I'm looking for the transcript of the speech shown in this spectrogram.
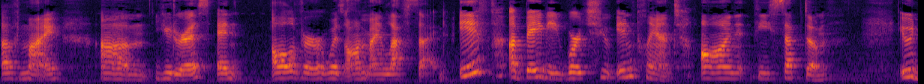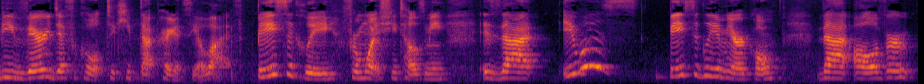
of my um, uterus, and Oliver was on my left side. If a baby were to implant on the septum, it would be very difficult to keep that pregnancy alive. Basically, from what she tells me, is that it was basically a miracle that Oliver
